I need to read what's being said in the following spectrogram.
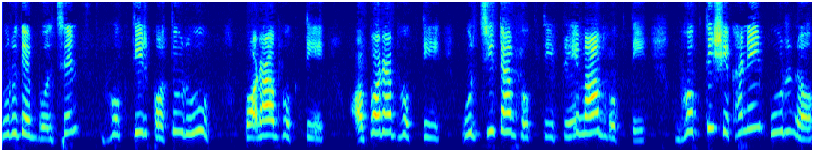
গুরুদেব বলছেন, ভক্তির কত রূপ? পরা ভক্তি, অপরা ভক্তি, উর্জিতা ভক্তি, প্রেমা ভক্তি। ভক্তি সেখানেই পূর্ণ,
